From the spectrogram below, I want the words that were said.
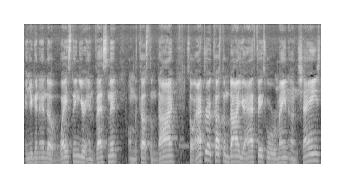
and you're going to end up wasting your investment on the custom dye. So after a custom dye, your affix will remain unchanged.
